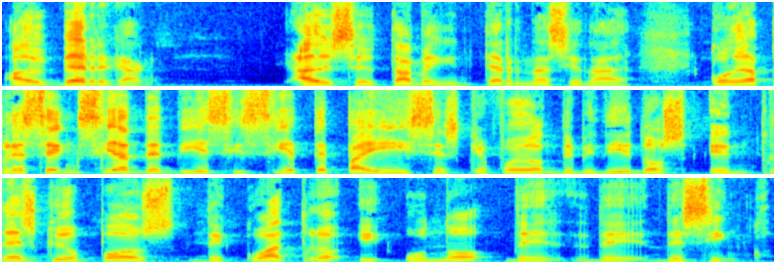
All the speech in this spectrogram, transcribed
albergan al certamen internacional, con la presencia de 17 países que fueron divididos en tres grupos de cuatro y uno de, de, cinco.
